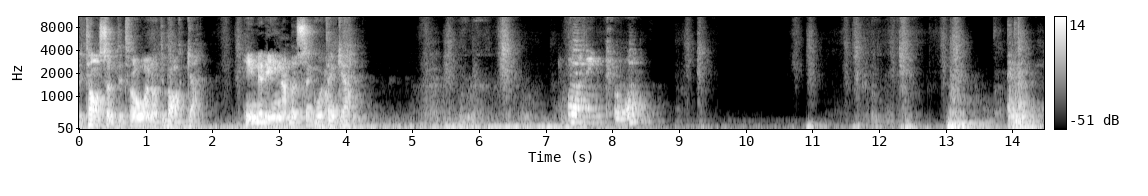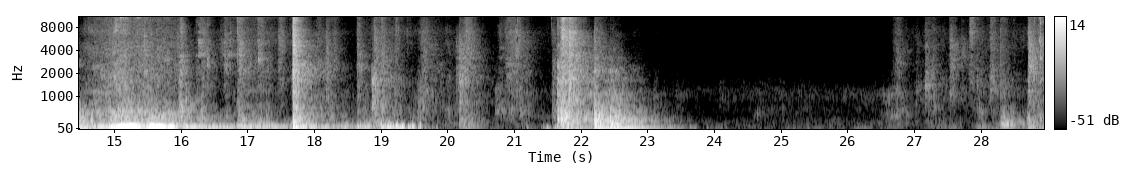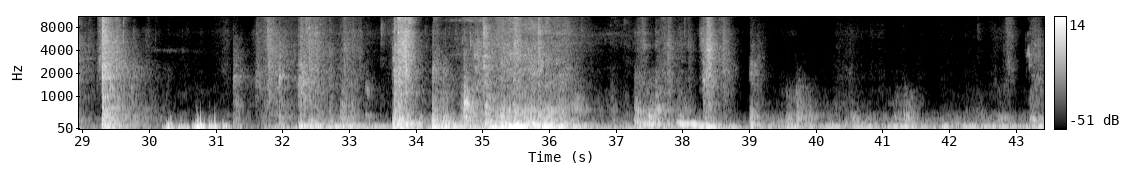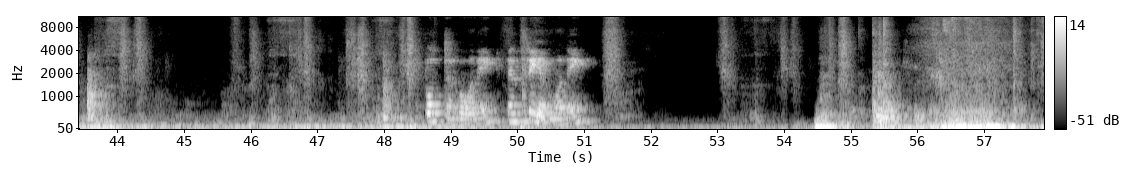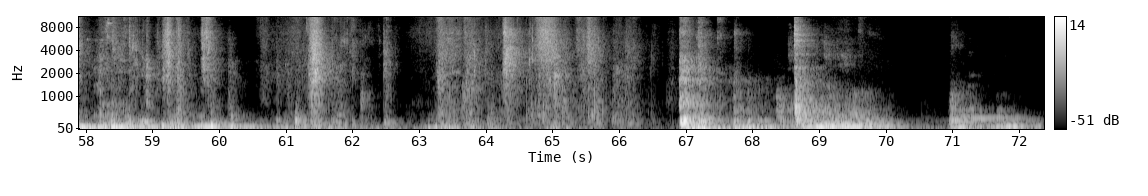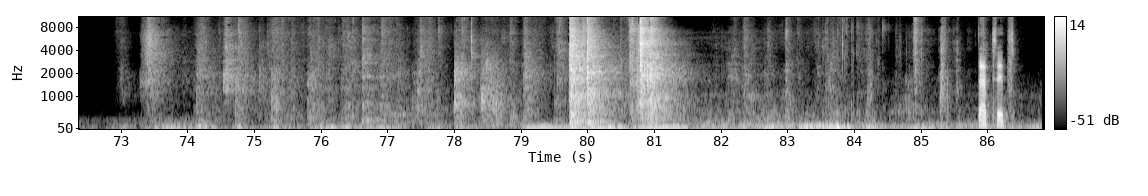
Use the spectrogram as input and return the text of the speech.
Vi tar oss upp till tvåan och tillbaka. Hinner det innan bussen går, tänker jag. Våning två. Bottenvåning, en trevåning. That's it.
